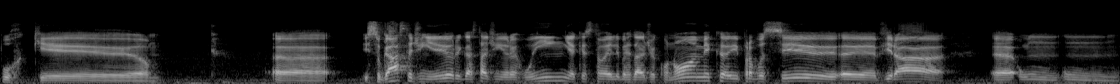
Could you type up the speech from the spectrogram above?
porque uh, isso gasta dinheiro e gastar dinheiro é ruim, e a questão é liberdade econômica, e para você é, virar é, um, um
